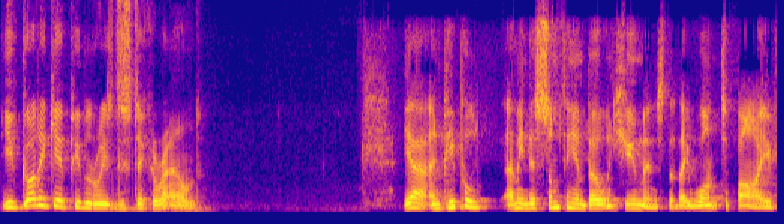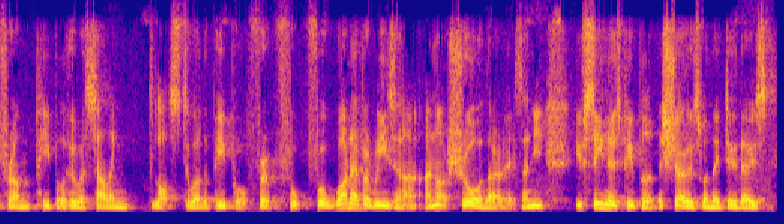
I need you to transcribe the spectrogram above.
you've got to give people a reason to stick around. Yeah, and people, I mean, there's something inbuilt in humans that they want to buy from people who are selling lots to other people for for, for whatever reason. I, I'm not sure there is. And you, you've seen those people at the shows when they do those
